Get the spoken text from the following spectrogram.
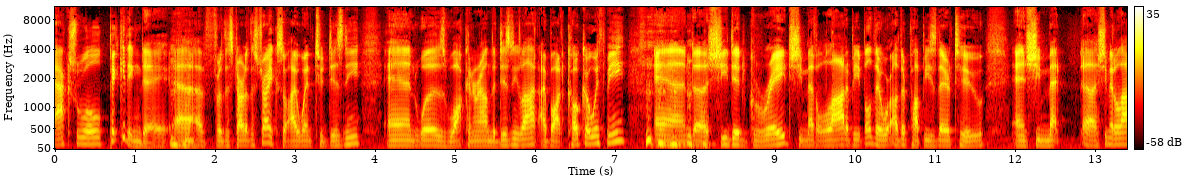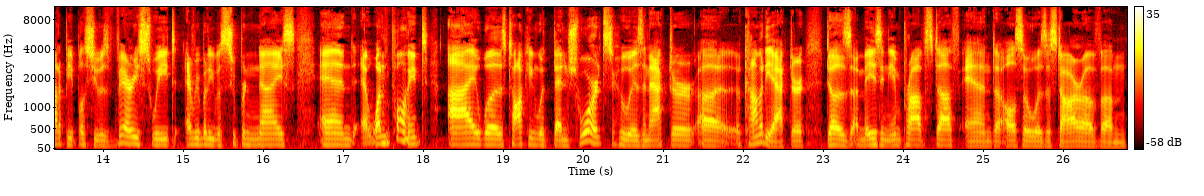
actual picketing day uh, for the start of the strike. So I went to Disney and was walking around the Disney lot. I bought Coco with me, and uh, she did great. She met a lot of people. There were other puppies there too, and she met uh, she met a lot of people. She was very sweet. Everybody was super nice. And at one point, I was talking with Ben Schwartz, who is an actor, uh, a comedy actor, does amazing improv stuff, and uh, also was a star of um,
